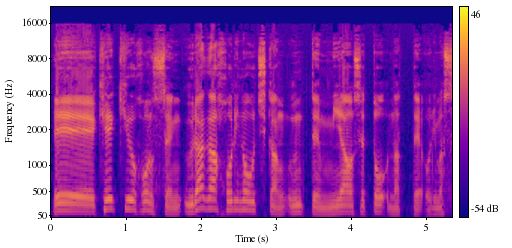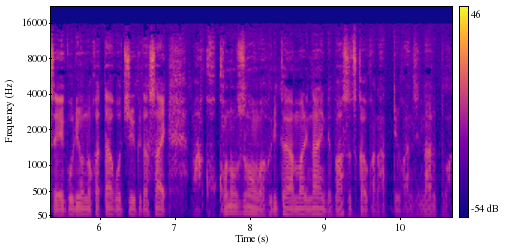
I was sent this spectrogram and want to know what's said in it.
えー、京急本線、浦賀堀之内間、運転見合わせとなっております。えー、ご利用の方はご注意ください。まあ、ここのゾーンは振り替えあんまりないんで、バス使うかなっていう感じになるとは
